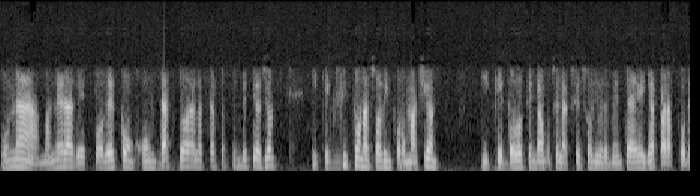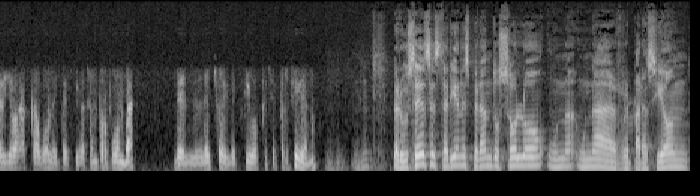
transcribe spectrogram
una manera de poder conjuntar todas las cartas de investigación y que exista una sola información y que todos tengamos el acceso libremente a ella para poder llevar a cabo la investigación profunda del hecho delictivo que se persigue, ¿no? Pero ustedes estarían esperando solo una, una reparación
